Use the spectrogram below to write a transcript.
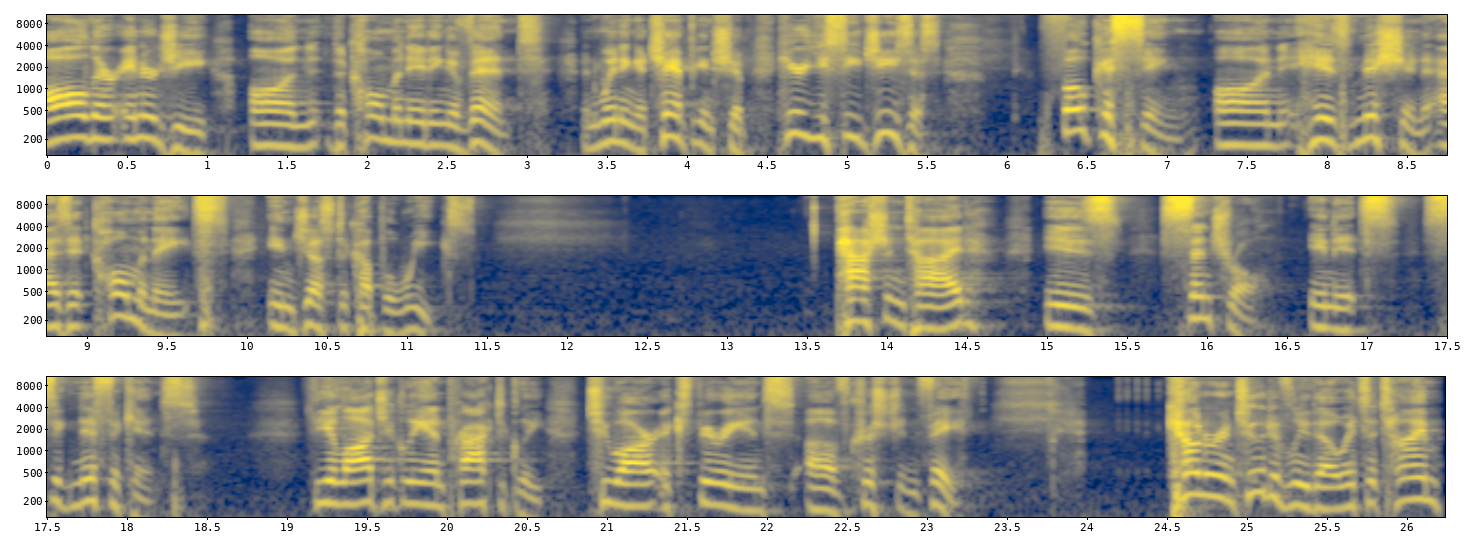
all their energy on the culminating event and winning a championship, here you see Jesus focusing on his mission as it culminates in just a couple weeks. Passion Tide is central in its significance, theologically and practically, to our experience of Christian faith. Counterintuitively, though, it's a time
